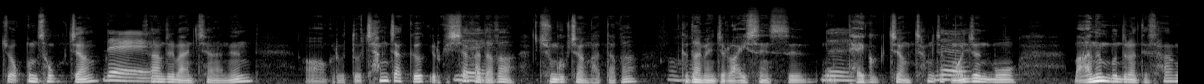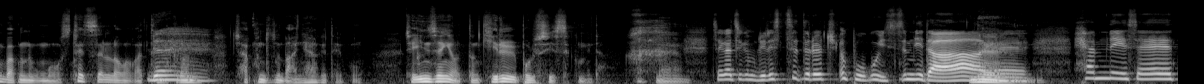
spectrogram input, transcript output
조금 소극장, 네. 사람들이 많지 않은 어 그리고 또 창작극 이렇게 시작하다가 중극장 갔다가 그 다음에 이제 라이센스 뭐 네. 대극장 창작 네. 완전 뭐 많은 분들한테 사랑받는 뭐 스테디셀러와 같은 네. 그런 작품들도 많이 하게 되고 제 인생의 어떤 길을 볼 수 있을 겁니다. 네. 제가 지금 리스트들을 쭉 보고 있습니다. 네. 네. 햄릿의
